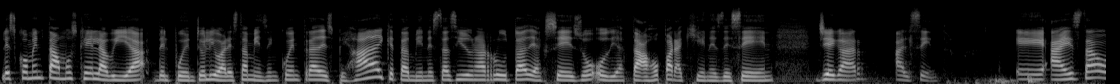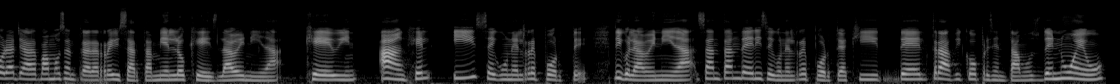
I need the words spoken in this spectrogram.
les comentamos que la vía del puente Olivares también se encuentra despejada y que también esta ha sido una ruta de acceso o de atajo para quienes deseen llegar al centro. Eh, a esta hora ya vamos a entrar a revisar también lo que es la avenida Kevin Ángel y según el reporte, digo la avenida Santander y según el reporte aquí del tráfico presentamos de nuevo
